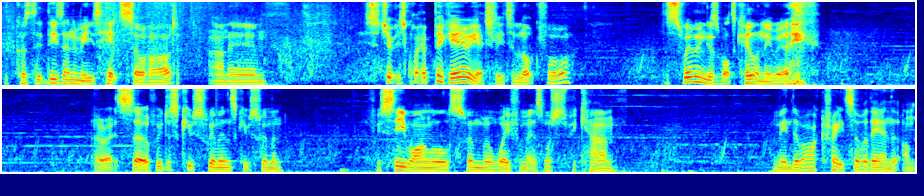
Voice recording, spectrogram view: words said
Because th these enemies hit so hard, and um, it's, a, it's quite a big area actually to look for. The swimming is what's killing me really. Alright, so if we just keep swimming, keep swimming. If we see one, we'll swim away from it as much as we can. I mean, there are crates over there the, on,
